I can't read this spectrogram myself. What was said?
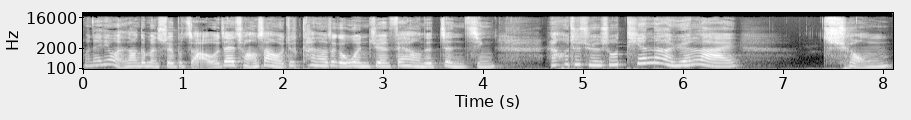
我那天晚上根本睡不着，我在床上我就看到这个问卷，非常的震惊，然后就觉得说天哪，原来穷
